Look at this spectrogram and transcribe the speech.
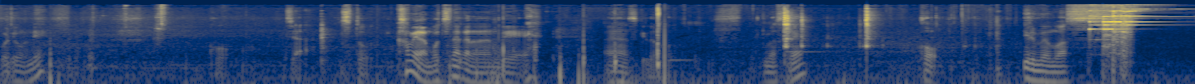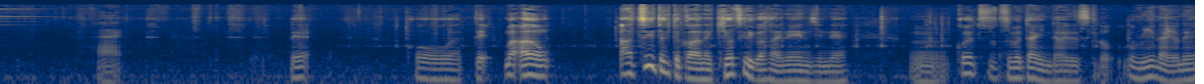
これをね、こう、じゃあ、ちょっとカメラ持ちながらなんで、あれなんですけど、いきますね。こう、緩めます。はい。で、こうやって、まあ、あの、暑い時とかはね、気をつけてくださいね、エンジンね。うん。これちょっと冷たいんであれですけど、見えないよね。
